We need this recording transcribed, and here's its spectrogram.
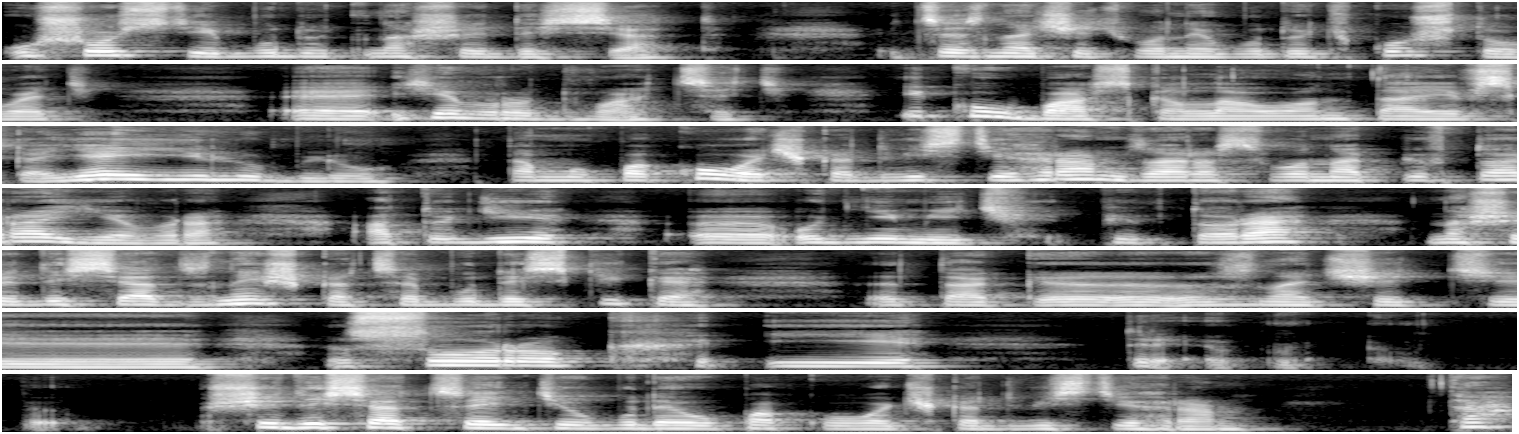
у 6 будуть на 60. Це значить, вони будуть коштувати е, євро 20. І ковбаска лауантаївська, я її люблю. Там упаковочка 200 грам, зараз вона півтора євро, а тоді е, одніміть півтора на 60 знижка, це буде скільки? Е, Так, значить, е, 40 і 60 центів буде упаковочка 200 грам. Та,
